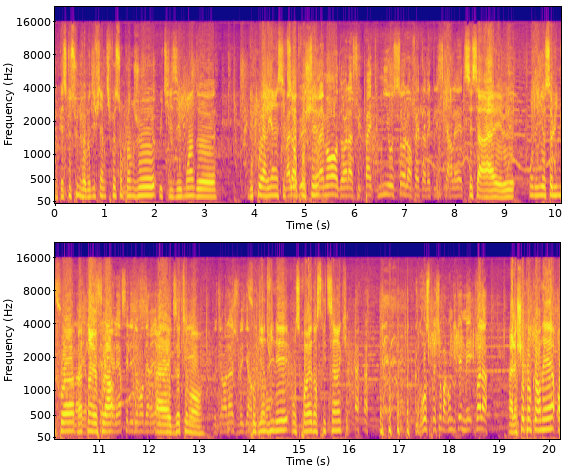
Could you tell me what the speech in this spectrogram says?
Donc est-ce que Soon va modifier un petit peu son plan de jeu, utiliser moins de, de coups aériens, essayer Bah, de se rapprocher vraiment, voilà, c'est pas être mis au sol en fait avec les Scarlett. C'est ça, allez, le- on est mis au sol une fois, Voilà, maintenant il va falloir... c'est les devant derrière. Ah, exactement. faut se dire, ah, là, je vais garder Faut bien deviner, on se croirait dans Street 5. Grosse pression par contre du Ken, mais voilà. Ah, la chope en corner, oh,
